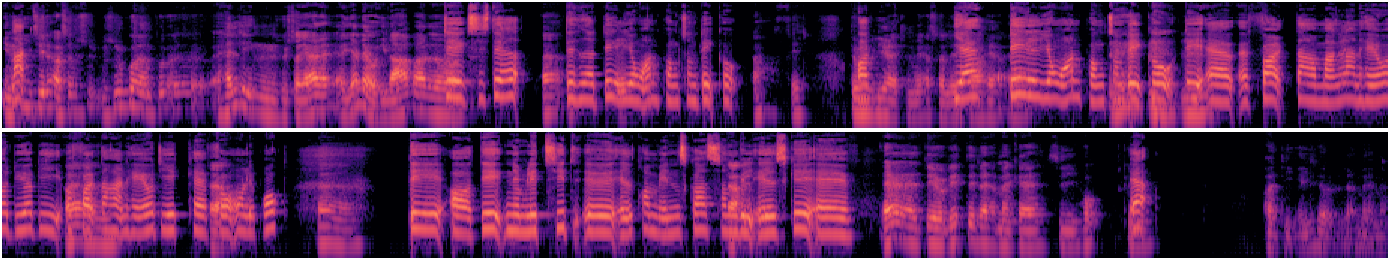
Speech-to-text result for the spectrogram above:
energi Nej. til det, og så hvis, hvis nu går jeg på øh, halvdelen høster jeg, jeg laver hele arbejdet. Og, det eksisterer. Ja. Det hedder deljorden.dk. Åh, fedt. Det må Og- vi lige reklamere så lidt Ja, for her. deljorden.dk. Det er at folk, der mangler en have at dyrke i, og Ja, folk, ja. der har en have, de ikke kan Ja. få ordentligt brugt. Ja, ja. Det, og det er nemlig tit øh, ældre mennesker, som Ja. vil elske... Øh, ja, ja, det er jo lidt det der, man kan sige, hov, skal Ja. Og de elsker jo det der med, at man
